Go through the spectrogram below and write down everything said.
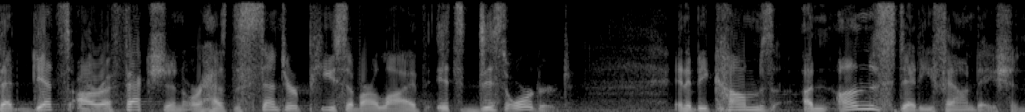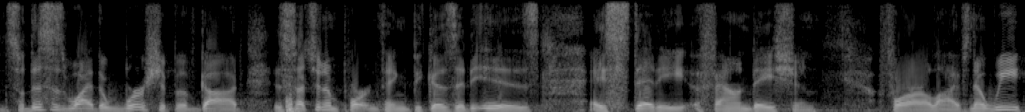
that gets our affection or has the centerpiece of our life, it's disordered. And it becomes an unsteady foundation. So, this is why the worship of God is such an important thing because it is a steady foundation for our lives. Now, we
